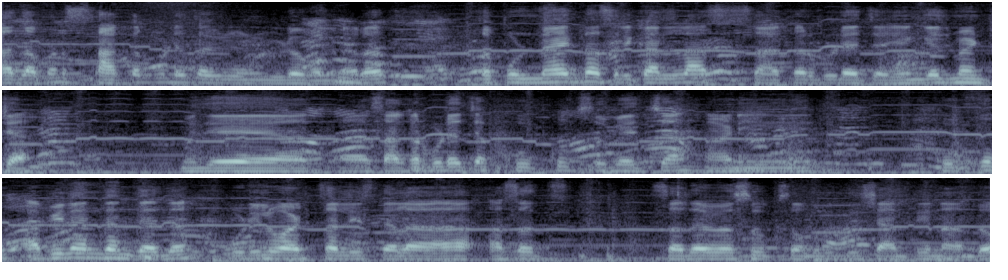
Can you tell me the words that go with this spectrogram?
आज आपण साखरपुड्याचा व्हिडिओ बघणार आहोत. तर पुन्हा एकदा श्रीकांतला साखरपुड्याच्या एंगेजमेंटच्या म्हणजे साखरपुड्याच्या खूप खूप शुभेच्छा आणि खूप खूप अभिनंदन त्याचं. पुढील वाटचालीस त्याला असंच सदैव सुख समृद्धी शांती नांदो.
